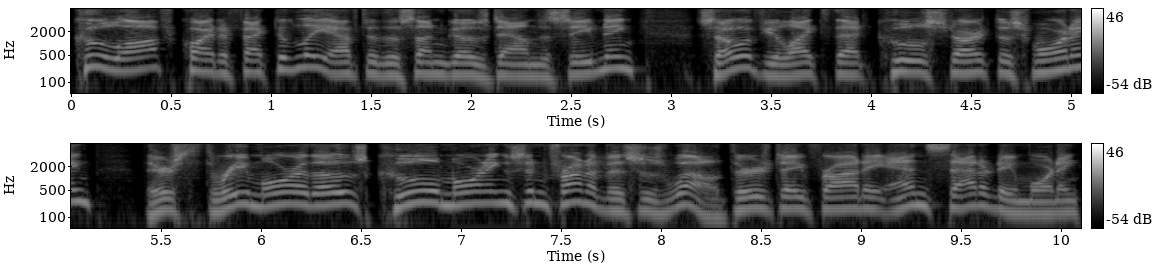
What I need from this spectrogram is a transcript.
cool off quite effectively after the sun goes down this evening. So if you liked that cool start this morning, there's three more of those cool mornings in front of us as well Thursday, Friday, and Saturday morning.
